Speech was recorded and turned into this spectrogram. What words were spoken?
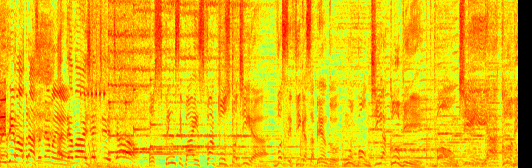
Luizinho, um abraço, até amanhã. Até mais, gente. Tchau. Os principais fatos do dia. Você fica sabendo no Bom Dia Clube. Bom Dia Clube.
